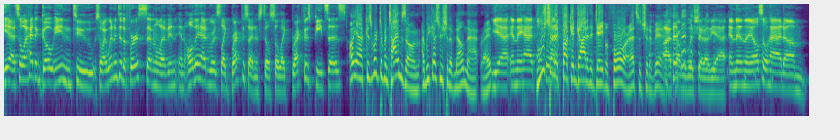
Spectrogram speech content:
Yeah, so I had to go into so I went into the first 7-Eleven and all they had was like breakfast items still. So like breakfast pizzas. Oh yeah, because we're a different time zone. I guess we should have known that, right? Yeah, and they had You should had- have fucking got it the day before. That's what should have been. I probably should have, yeah. And then they also had um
